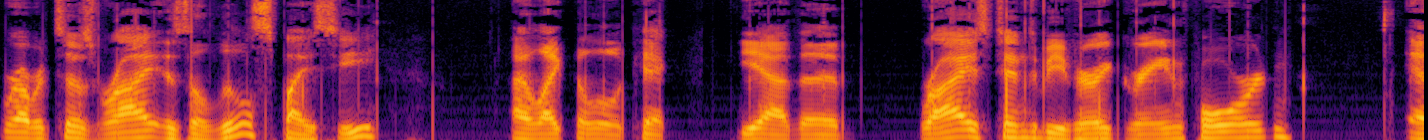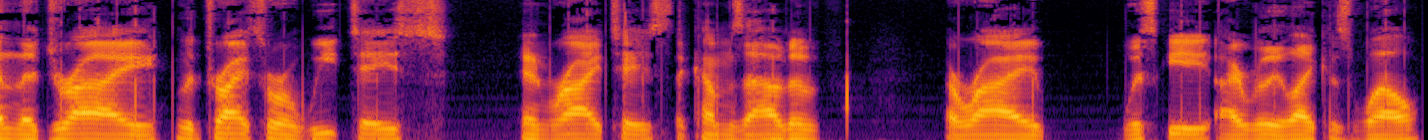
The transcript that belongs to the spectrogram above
Robert says rye is a little spicy. I like the little kick. Yeah, the ryes tend to be very grain forward, and the dry, the dry sort of wheat taste and rye taste that comes out of a rye whiskey, I really like as well.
